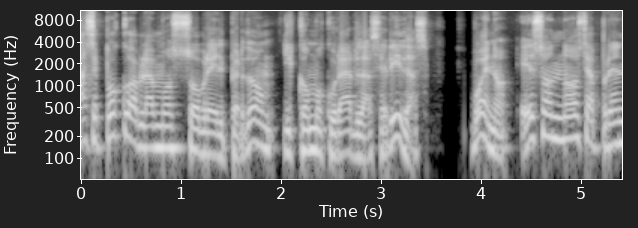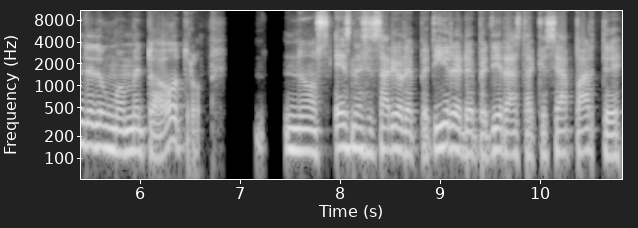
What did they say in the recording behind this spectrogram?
Hace poco hablamos sobre el perdón y cómo curar las heridas. Bueno, eso no se aprende de un momento a otro. Nos es necesario repetir y repetir hasta que sea parte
